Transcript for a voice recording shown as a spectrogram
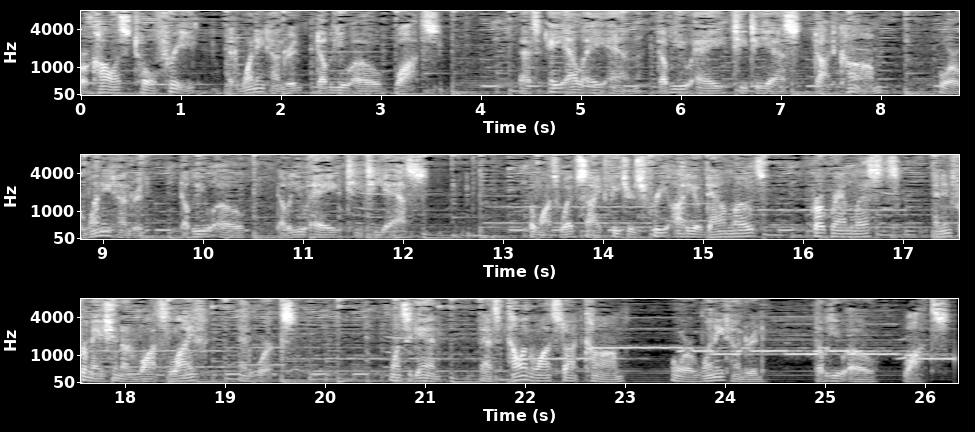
or call us toll free at 1-800-WO-WATTS. That's A-L-A-N-W-A-T-T-S dot com or 1-800-W-O-W-A-T-T-S. The Watts website features free audio downloads, program lists, and information on Watts' life and works. Once again, that's alanwatts.com or 1-800-WO-WATTS.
